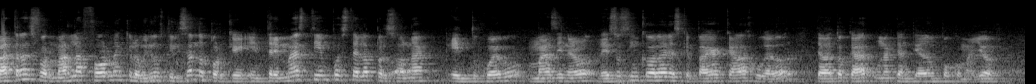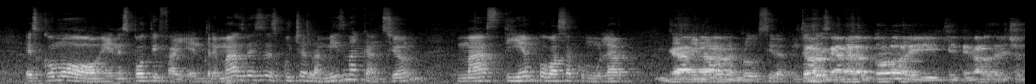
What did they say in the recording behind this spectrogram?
va a transformar la forma en que lo venimos utilizando, porque entre más tiempo esté la persona en tu juego, más dinero, de esos 5 dólares que paga cada jugador, te va a tocar una cantidad un poco mayor. Es como en Spotify, entre más veces escuchas la misma canción, más tiempo vas a acumular Gana, reproducida. claro, Entonces, gana el autor y quien tenga los derechos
